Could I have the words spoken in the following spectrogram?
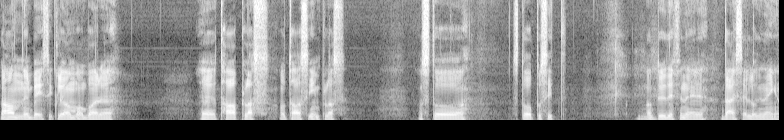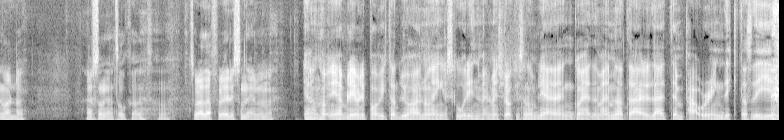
det handler basically om å bare eh, ta plass, og ta sin plass. Og stå, stå på sitt. At du definerer deg selv og din egen hverdag. Det er sånn jeg tolka det. Så jeg det er derfor det resonnerer med meg. Ja, nå, jeg blir jo litt påvirket av at du har noen engelske ord innimellom i språket, så nå blir jeg, går jeg den veien. Men at det er, det er et empowering dikt. Altså det gir,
